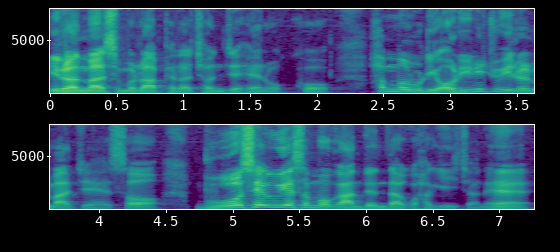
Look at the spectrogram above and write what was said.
이러한 말씀을 앞에다 전제해 놓고 한번 우리 어린이 주일을 맞이해서 무엇에 의해서 뭐가 안 된다고 하기 이전에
